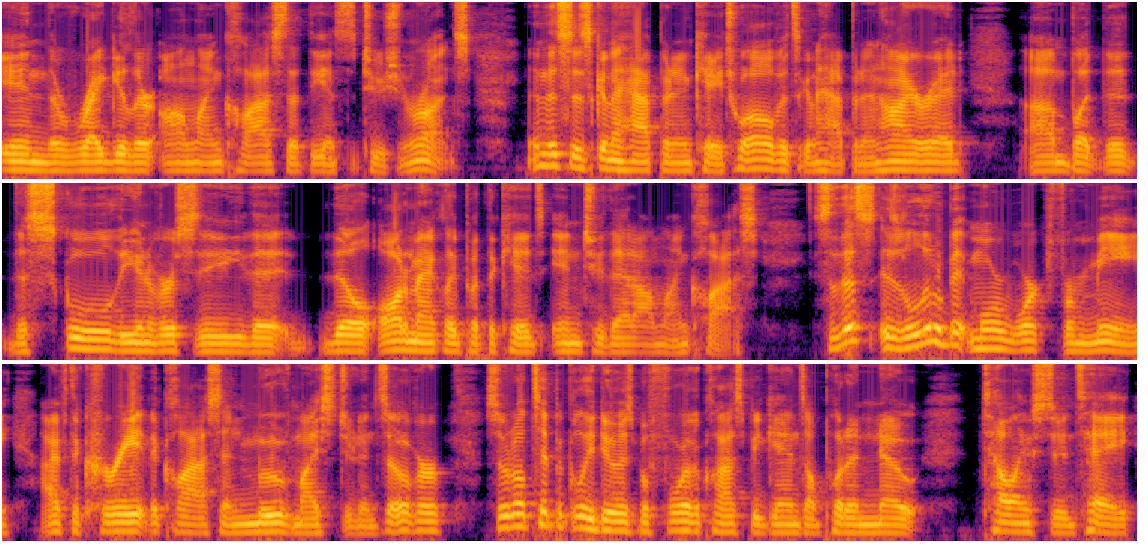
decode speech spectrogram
in the regular online class that the institution runs. And this is going to happen in K-12, it's going to happen in higher ed, um, but the, the school, the university, the, they'll automatically put the kids into that online class. So this is a little bit more work for me. I have to create the class and move my students over. So what I'll typically do is before the class begins, I'll put a note telling students, hey,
